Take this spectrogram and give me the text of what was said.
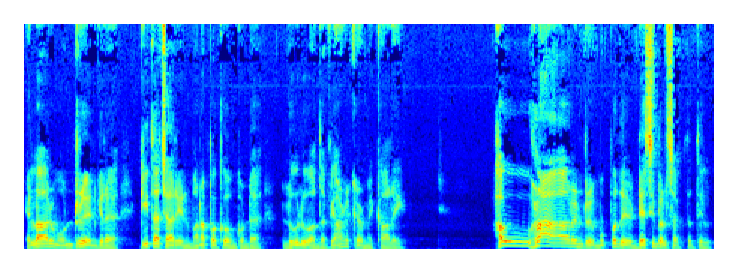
எல்லாரும் ஒன்று என்கிற கீதாச்சாரியின் மனப்பக்குவம் கொண்ட லூலு அந்த வியாழக்கிழமை காலை ஹவு ஹலார் என்று முப்பது டெசிபல் சக்தத்தில்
